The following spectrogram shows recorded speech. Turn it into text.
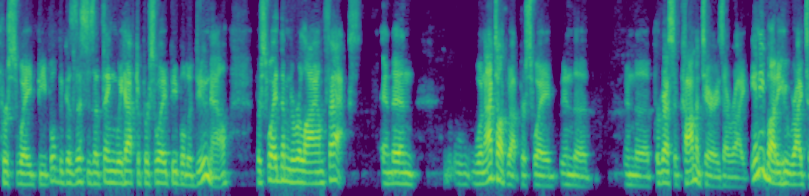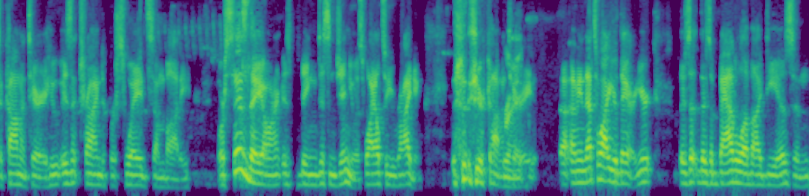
persuade people because this is a thing we have to persuade people to do now persuade them to rely on facts and then when I talk about persuade in the in the progressive commentaries I write, anybody who writes a commentary who isn't trying to persuade somebody or says they aren't is being disingenuous. Why else are you writing your commentary? Right. Uh, I mean, that's why you're there. You're there's a there's a battle of ideas and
